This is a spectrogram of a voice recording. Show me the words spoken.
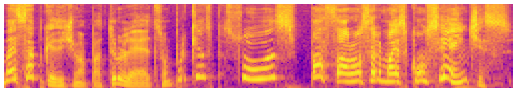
Mas sabe por que existe uma patrulha, Edson? Porque as pessoas passaram a ser mais conscientes.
